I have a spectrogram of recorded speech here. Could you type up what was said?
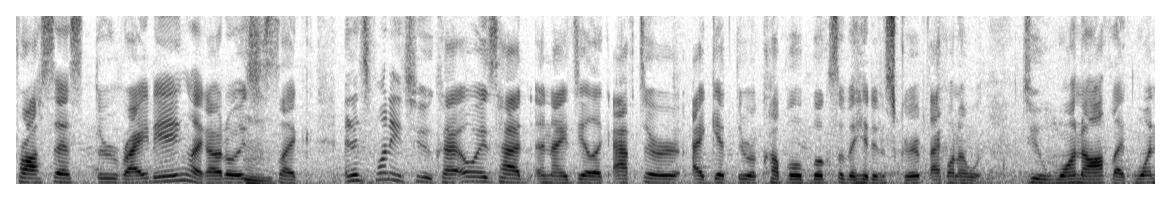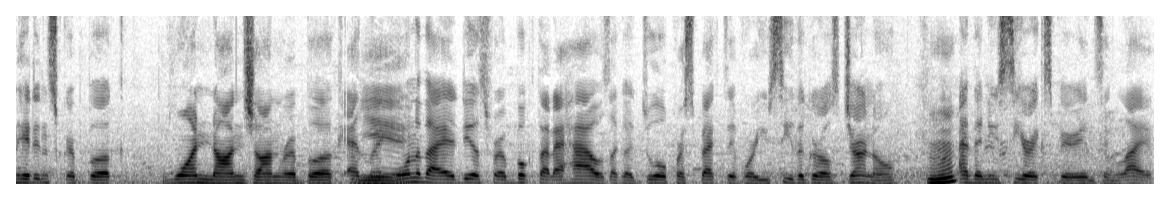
processed through writing. Like I would always just mm. like, and it's funny too, because I always had an idea. Like after I get through a couple of books of the hidden script, I want to do one off, like one hidden script book, one non-genre book, and Yeah. like one of the ideas for a book that I had was like a dual perspective, where you see the girl's journal Mm-hmm. and then you see her experiencing life.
